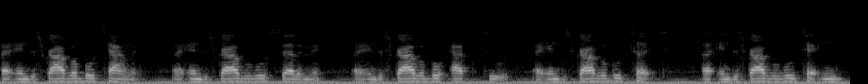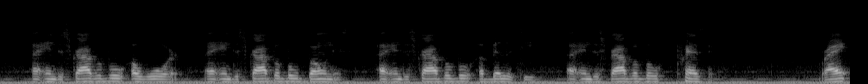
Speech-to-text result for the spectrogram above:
an indescribable talent, an indescribable settlement, an indescribable aptitude, an indescribable touch, an indescribable technique, an indescribable award, an indescribable bonus, an indescribable ability, an indescribable present, right?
